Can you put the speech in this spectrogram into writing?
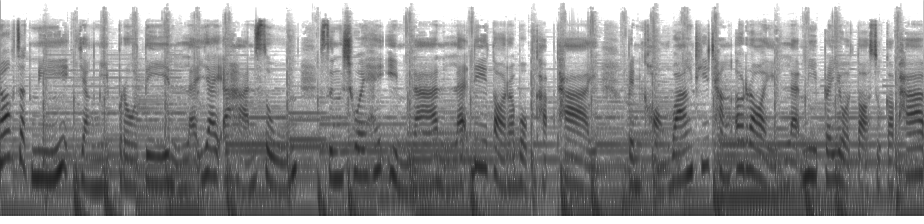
นอกจากนี้ยังมีโปรตีนและใยอาหารสูง ซึ่งช่วยให้อิ่มนานและดีต่อระบบขับถ่าย เป็นของว่างที่ทั้งอร่อย และมีประโยชน์ต่อสุขภาพ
